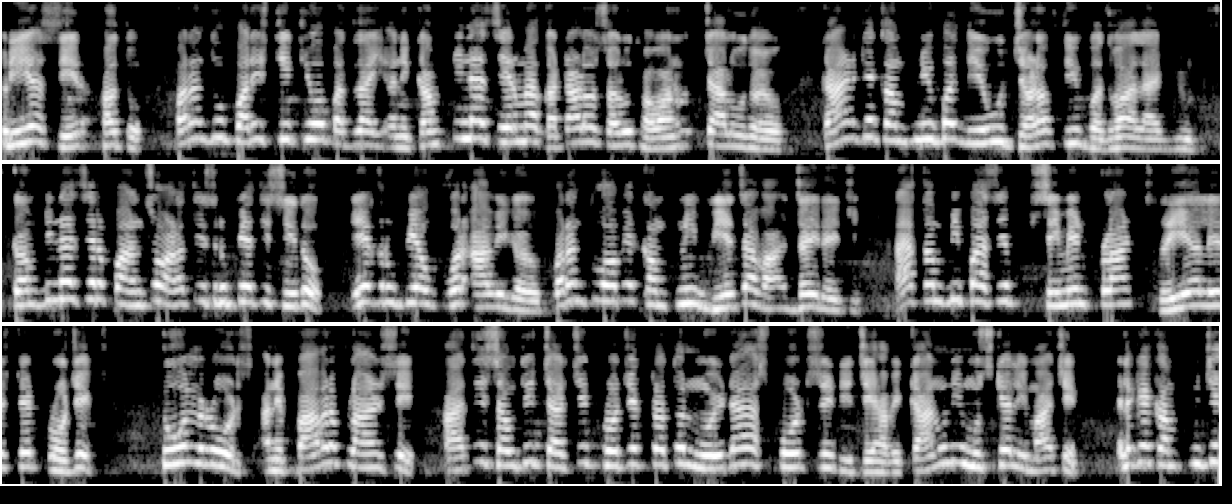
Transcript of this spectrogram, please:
પ્રિય શેર હતો. પરંતુ પરિસ્થિતિઓ બદલાઈ અને કંપનીના શેરમાં ઘટાડો શરૂ થવાનો ચાલુ થયો. કારણ કે કંપની પર દેવું ઝડપથી વધવા લાગ્યું. કંપનીના શેર પાંચસો અડતીસ રૂપિયાથી સીધો એક રૂપિયા ઉપર આવી ગયો. પરંતુ હવે કંપની વેચાવા જઈ રહી છે. આ કંપની પાસે cement plant, real estate project, toll roads અને પાવર પ્લાન્ટ છે. આથી સૌથી ચર્ચિત પ્રોજેક્ટ હતો નોઈડા સ્પોર્ટ સિટી જે હવે કાનૂની મુશ્કેલીમાં છે. એટલે કે કંપની છે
